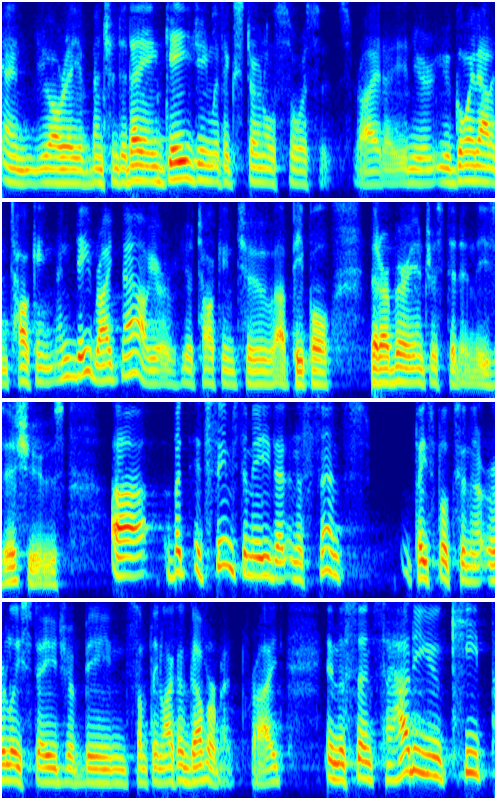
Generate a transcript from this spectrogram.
and you already have mentioned today, engaging with external sources, right? And you're you're going out and talking. Indeed, right now you're you're talking to uh, people that are very interested in these issues. Uh, but it seems to me that in a sense, Facebook's in an early stage of being something like a government, right? In the sense, how do you keep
